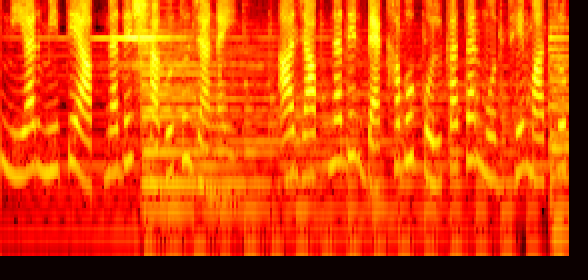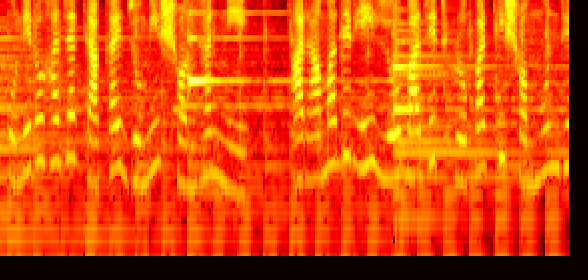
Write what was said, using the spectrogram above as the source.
নিয়ার মিতে আপনাদের স্বাগত জানাই। আজ আপনাদের দেখাবো কলকাতার মধ্যে মাত্র পনেরো হাজার টাকায় জমির সন্ধান নিয়ে। আর আমাদের এই লো বাজেট প্রপার্টি সম্বন্ধে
